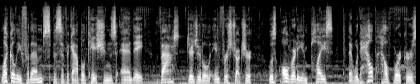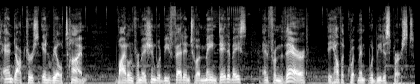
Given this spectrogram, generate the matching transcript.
Luckily for them, specific applications and a vast digital infrastructure was already in place that would help health workers and doctors in real time. Vital information would be fed into a main database, and from there, the health equipment would be dispersed.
